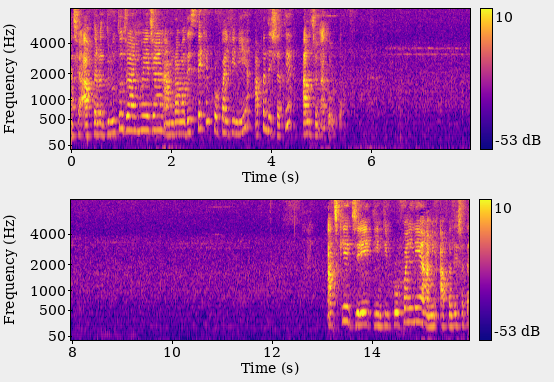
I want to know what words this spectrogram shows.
আচ্ছা আপনারা দ্রুত জয়েন হয়ে যান। আমরা আমাদের সেকেন্ড প্রোফাইলটি নিয়ে আপনাদের সাথে আলোচনা করব। আজকে যে তিনটি প্রোফাইল নিয়ে আমি আপনাদের সাথে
